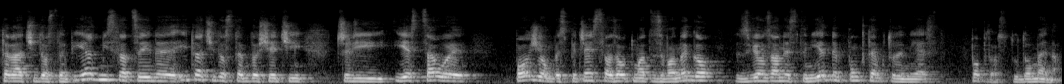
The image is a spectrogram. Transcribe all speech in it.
traci dostęp i administracyjny, i traci dostęp do sieci, czyli jest cały poziom bezpieczeństwa zautomatyzowanego związany z tym jednym punktem, którym jest po prostu domena.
